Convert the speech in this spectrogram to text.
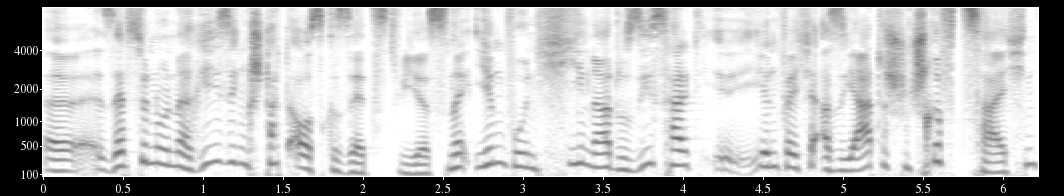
äh, selbst wenn du in einer riesigen Stadt ausgesetzt wirst, ne, irgendwo in China, du siehst halt irgendwelche asiatischen Schriftzeichen,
